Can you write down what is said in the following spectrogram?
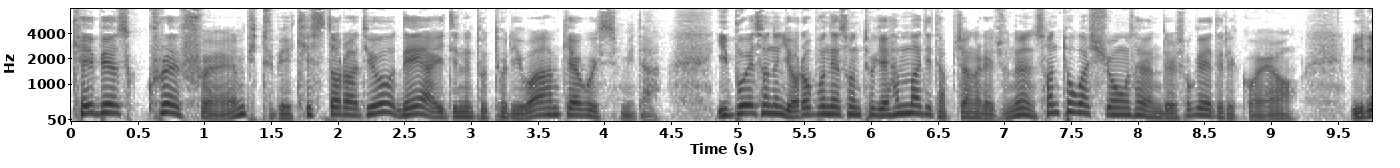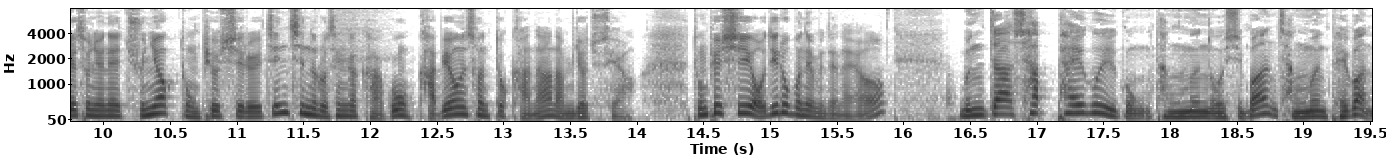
KBS 쿨 FM, 비투비의 키스 더 라디오, 내 아이디는 도토리와 함께하고 있습니다. 2부에서는 여러분의 선톡에 한마디 답장을 해주는 선톡아 쇼 사연들 소개해드릴 거예요. 미래소년의 준혁 동표 씨를 찐친으로 생각하고 가벼운 선톡 하나 남겨주세요. 동표 씨 어디로 보내면 되나요? 문자 샵 8910 단문 50원 장문 100원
